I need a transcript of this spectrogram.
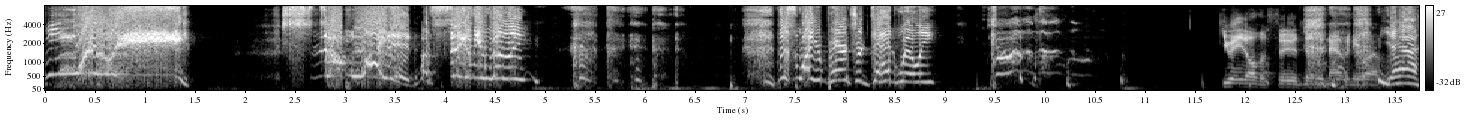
Willie! Stop whining! I'm sick of you, Willie! this is why your parents are dead, Willie! You ate all the food, they didn't have any left. Yeah.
